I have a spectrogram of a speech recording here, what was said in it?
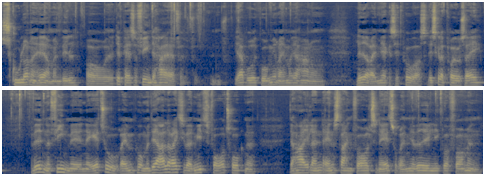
skuldrene her, om man vil, og øh, det passer fint. Det har jeg, jeg har både gummirem, og jeg har nogle læderremme, jeg kan sætte på også, det skal der prøves af. Jeg ved, at den er fin med NATO-remme på, men det har aldrig rigtig været mit foretrukne. Jeg har et eller andet anstrengt forhold til NATO-remme. Jeg ved egentlig ikke hvorfor, men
